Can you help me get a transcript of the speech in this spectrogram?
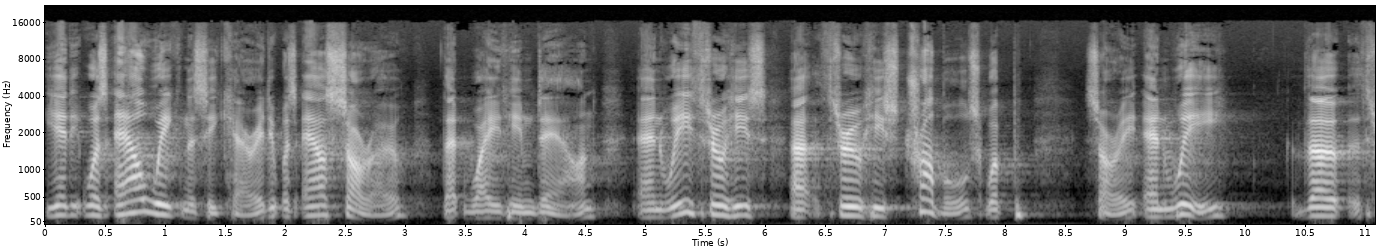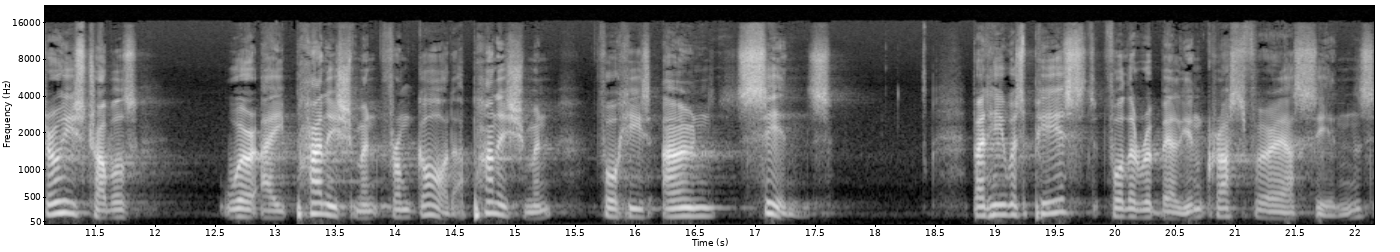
Yet it was our weakness he carried, it was our sorrow that weighed him down, and we through his uh, through his troubles were sorry, and we though through his troubles were a punishment from God, a punishment for his own sins. But he was pierced for the rebellion, crushed for our sins.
